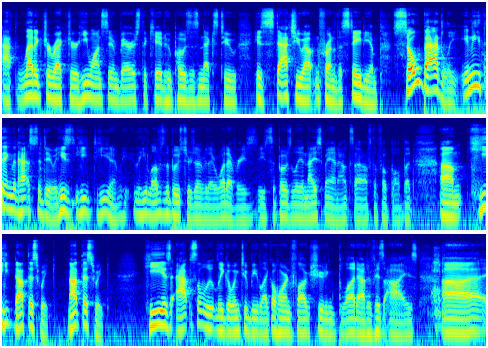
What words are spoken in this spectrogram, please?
athletic director. He wants to embarrass the kid who poses next to his statue out in front of the stadium so badly. Anything that has to do, and he's he, he you know he, loves the boosters over there. Whatever. He's he's supposedly a nice man outside off the football, but um, he not this week. Not this week he is absolutely going to be like a horn frog shooting blood out of his eyes uh,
